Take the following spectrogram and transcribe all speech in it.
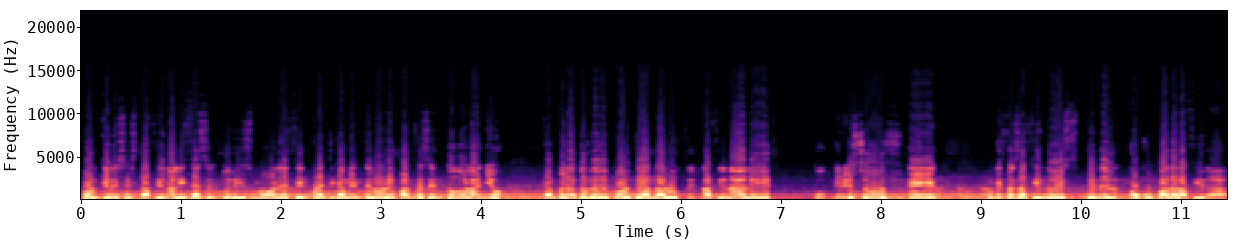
porque desestacionalizas el turismo, es decir, prácticamente lo repartes en todo el año. Campeonatos de deporte, andaluces, nacionales, congresos. Eh, lo que estás haciendo es tener ocupada la ciudad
